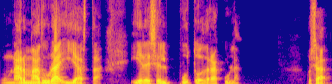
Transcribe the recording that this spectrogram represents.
una armadura y ya está. Y eres el puto Drácula. O sea,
